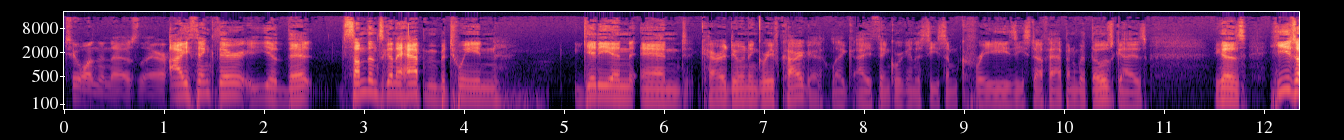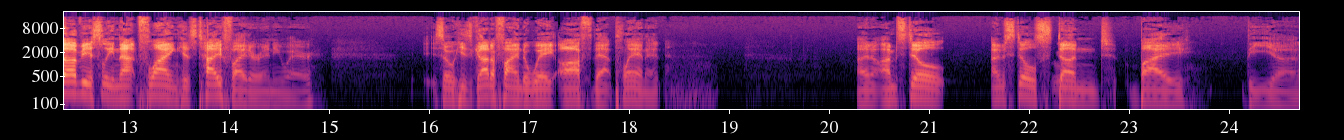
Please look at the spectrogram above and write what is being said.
Two on the nose there. I think there, you know, that something's going to happen between Gideon and Cara Dune and Greef Karga. Like, I think we're going to see some crazy stuff happen with those guys because he's obviously not flying his Tie Fighter anywhere, so he's got to find a way off that planet. I know. I'm still, I'm still stunned by the, uh,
